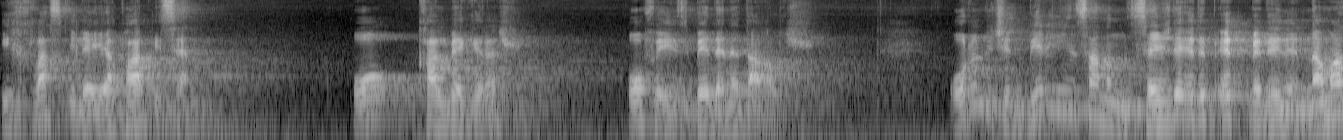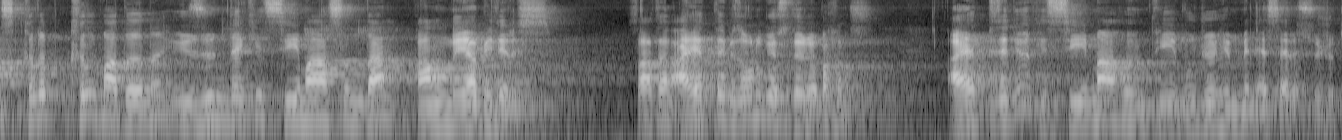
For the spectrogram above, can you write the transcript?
ihlas ile yapar isen, o kalbe girer, o feyiz bedene dağılır. Onun için bir insanın secde edip etmediğini, namaz kılıp kılmadığını yüzündeki simasından anlayabiliriz. Zaten ayet de bize onu gösteriyor bakınız. Ayet bize diyor ki simahum fi vucuhim min eseri sucud.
